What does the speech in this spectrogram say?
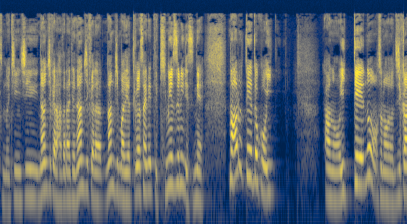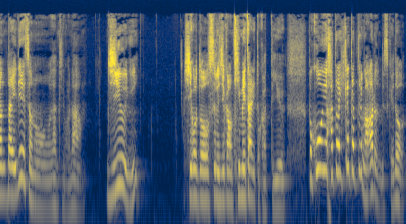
その一日何時から働いて何時から何時までやってくださいねって決めずにですね、まあある程度こう、あの、一定のその時間帯で、その、なんていうのかな、自由に仕事をする時間を決めたりとかっていう、まあ、こういう働き方っていうのがあるんですけど、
